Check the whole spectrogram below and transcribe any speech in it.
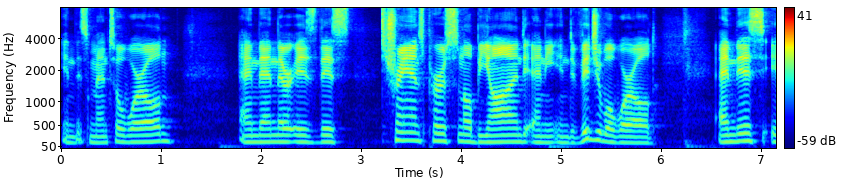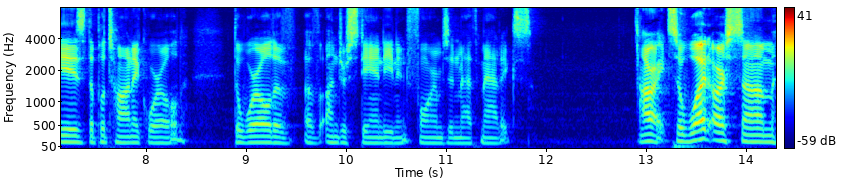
in this mental world. And then there is this transpersonal beyond any individual world. And this is the Platonic world, the world of, of understanding and forms and mathematics. All right, so what are some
